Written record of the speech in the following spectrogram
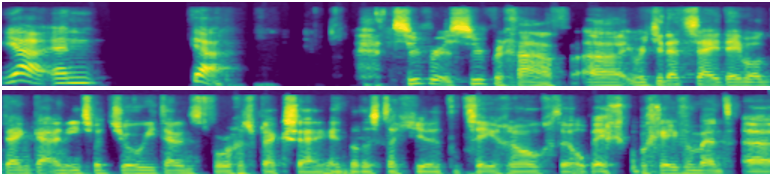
Ja, en ja. Super, super gaaf. Uh, wat je net zei, deed me ook denken aan iets wat Joey tijdens het vorige gesprek zei. En dat is dat je tot zegenhoogte op, op een gegeven moment uh,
